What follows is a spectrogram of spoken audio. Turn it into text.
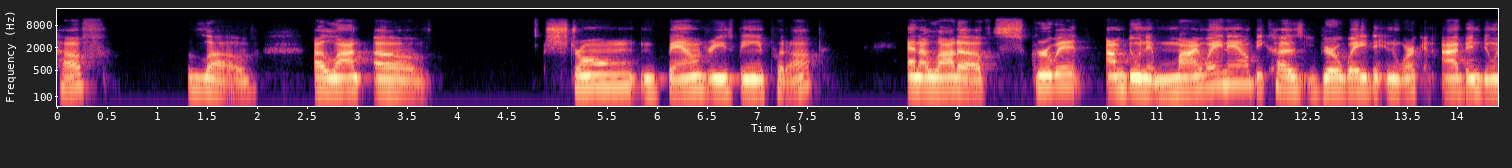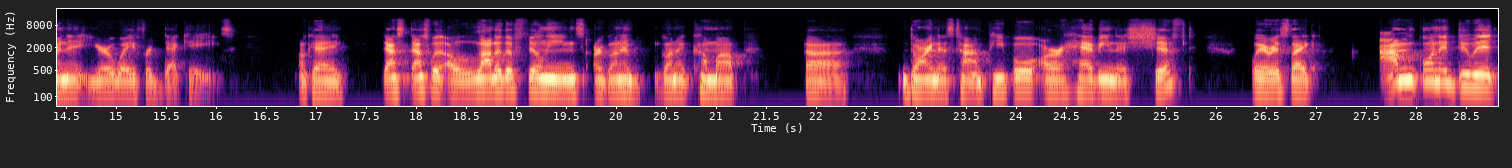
tough love, a lot of strong boundaries being put up, and a lot of screw it. I'm doing it my way now because your way didn't work, and I've been doing it your way for decades. Okay that's that's what a lot of the feelings are gonna gonna come up uh, during this time. People are having this shift where it's like, I'm gonna do it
